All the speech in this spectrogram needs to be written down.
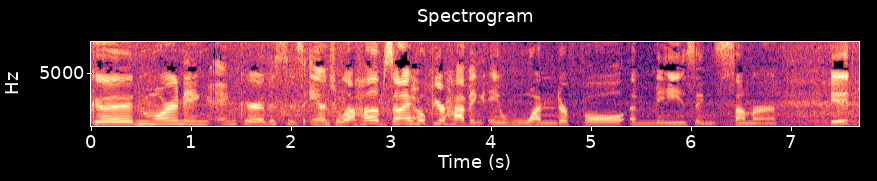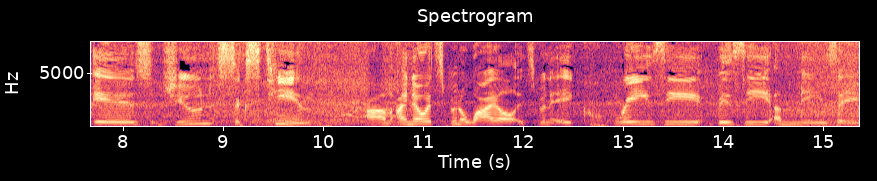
Good morning, Anchor. This is Angela Hubbs, and I hope you're having a wonderful, amazing summer. It is June 16th. Um, I know it's been a while. It's been a crazy, busy, amazing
